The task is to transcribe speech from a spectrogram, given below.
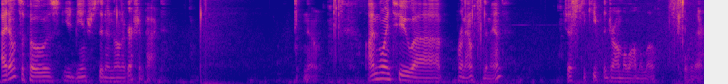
I don't suppose you'd be interested in a non-aggression pact. No. I'm going to uh, renounce the demand, just to keep the drama llama low over there.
